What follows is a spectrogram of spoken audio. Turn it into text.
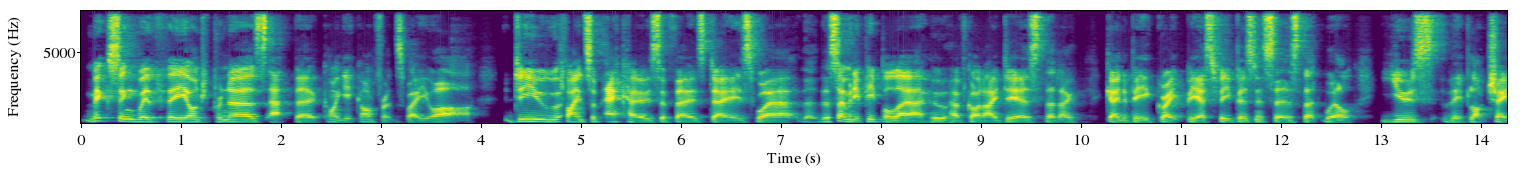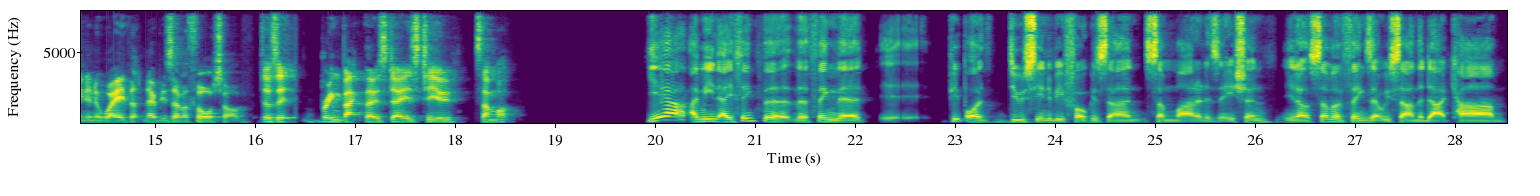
mixing with the entrepreneurs at the CoinGeek conference where you are, do you find some echoes of those days where there's so many people there who have got ideas that are going to be great BSV businesses that will use the blockchain in a way that nobody's ever thought of? Does it bring back those days to you somewhat? Yeah, I mean, I think the the thing that eh, people do seem to be focused on some monetization. You know, some of the things that we saw in the dot com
